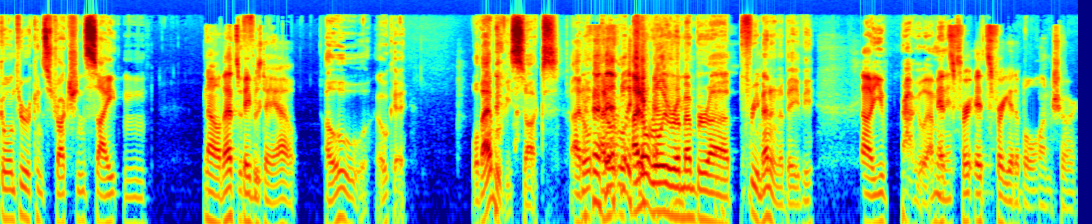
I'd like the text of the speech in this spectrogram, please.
going through a construction site and No, that's The Baby's three- Day Out. oh, okay. Well, that movie sucks. I don't I don't I don't really remember uh Three Men and a Baby. Oh, you probably. I mean, it's it's, for it's forgettable. I'm sure.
